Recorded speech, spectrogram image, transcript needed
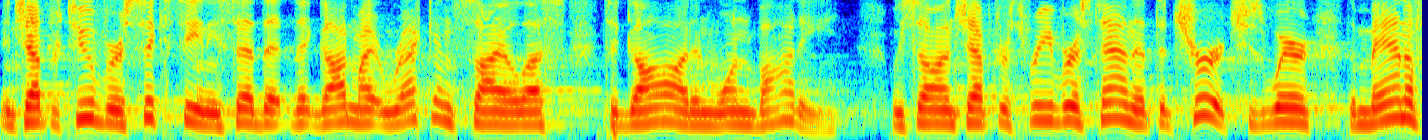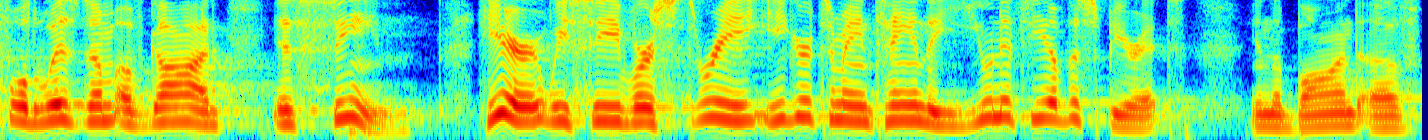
In chapter 2, verse 16, he said that, that God might reconcile us to God in one body. We saw in chapter 3, verse 10, that the church is where the manifold wisdom of God is seen. Here we see verse 3 eager to maintain the unity of the Spirit in the bond of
